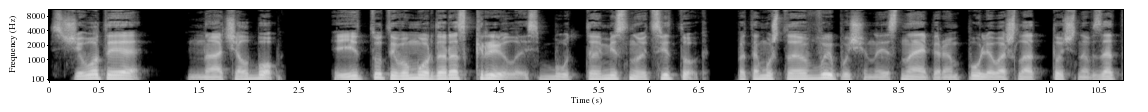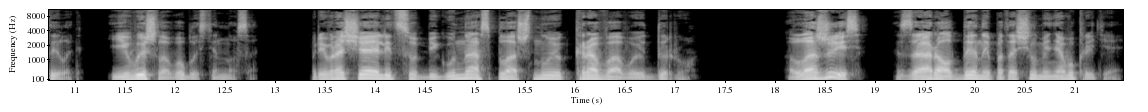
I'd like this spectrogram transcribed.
«С чего ты...» — начал Боб. И тут его морда раскрылась, будто мясной цветок, потому что выпущенная снайпером пуля вошла точно в затылок и вышла в области носа превращая лицо бегуна в сплошную кровавую дыру. «Ложись!» — заорал Дэн и потащил меня в укрытие.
